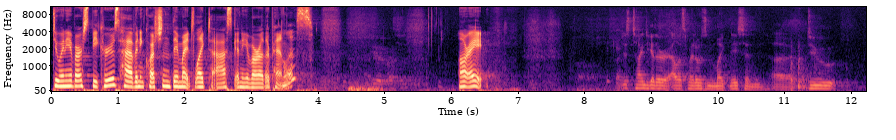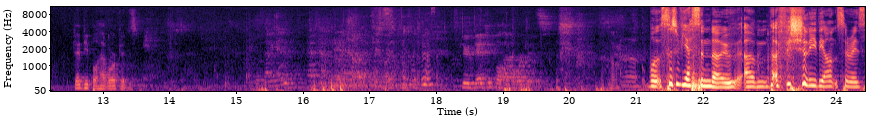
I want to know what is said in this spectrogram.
Do any of our speakers have any questions they might like to ask any of our other panelists? All right. Just tying together Alice Meadows and Mike Nason, uh, do dead people have ORCIDs? Do dead people have ORCIDs? Well, sort of yes and no. Um, officially, the answer is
